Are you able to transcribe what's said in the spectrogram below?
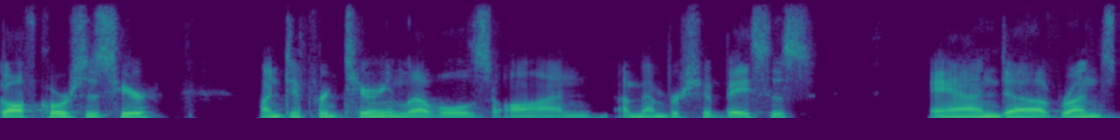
golf courses here on different tiering levels on a membership basis and uh, runs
